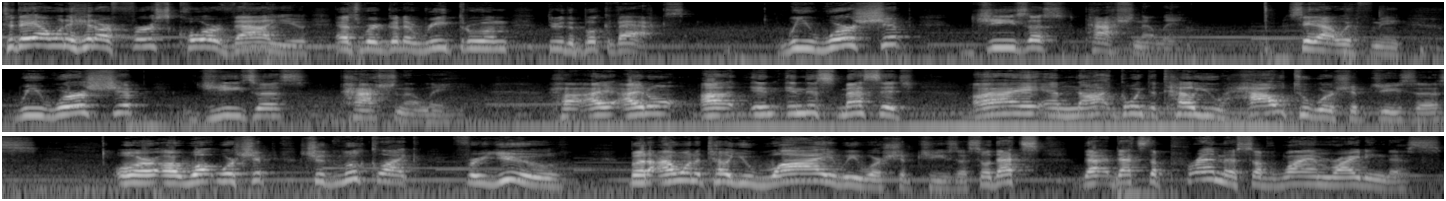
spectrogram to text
Today, I want to hit our first core value as we're going to read through them through the book of Acts. We worship Jesus passionately. Say that with me. We worship Jesus passionately. I, I don't, uh, in, in this message, I am not going to tell you how to worship Jesus or, or what worship should look like for you, but I want to tell you why we worship Jesus. So that's that, that's the premise of why I'm writing this.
